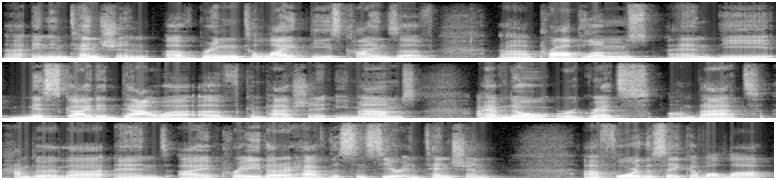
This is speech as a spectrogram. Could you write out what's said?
uh, and intention of bringing to light these kinds of uh, problems and the misguided da'wah of compassionate imams. I have no regrets on that, alhamdulillah, and I pray that I have the sincere intention uh, for the sake of Allah.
